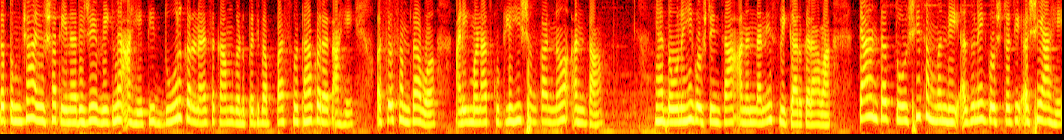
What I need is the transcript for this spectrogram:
तर तुमच्या आयुष्यात येणारी जी विघ्न आहे ती दूर करण्याचं काम गणपती बाप्पा स्वतः करत आहे असं समजावं आणि मनात कुठलीही शंका न आणता ह्या दोनही गोष्टींचा आनंदाने स्वीकार करावा. त्यानंतर तुळशी संबंधी अजून एक गोष्ट जी अशी आहे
